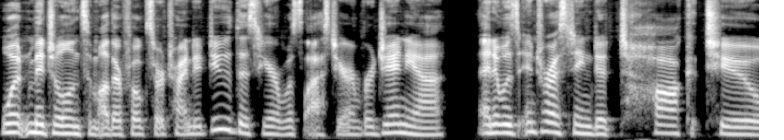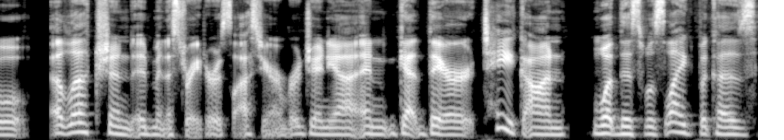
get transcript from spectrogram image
what Mitchell and some other folks are trying to do this year was last year in Virginia. And it was interesting to talk to election administrators last year in Virginia and get their take on what this was like because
